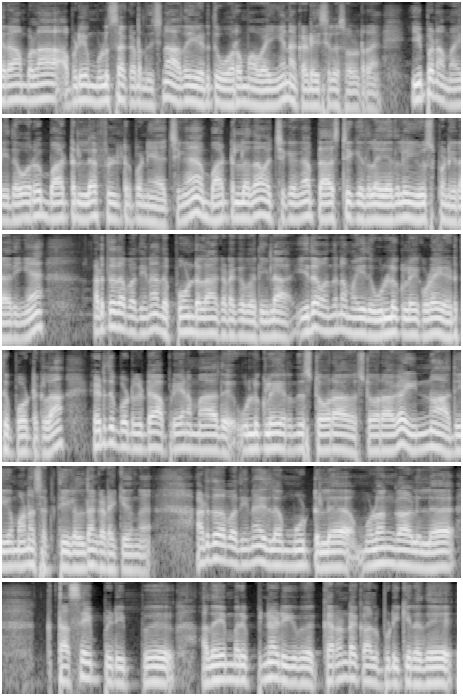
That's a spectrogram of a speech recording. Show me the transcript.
கிராம்பெல்லாம் அப்படியே முழுசாக கிடந்துச்சுன்னா அதையும் எடுத்து உரமாக வைங்க. நான் கடைசியில் சொல்கிறேன் இப்போ நம்ம இதை ஒரு பாட்டிலில் ஃபில்டர் பண்ணியாச்சுங்க. பாட்டிலில் தான் வச்சுக்கோங்க. பிளாஸ்டிக் இதில் எதுலையும் யூஸ் பண்ணிடாதீங்க. அடுத்ததாக பார்த்தீங்கன்னா அந்த பூண்டெல்லாம் கிடக்கு பார்த்தீங்களா இதை வந்து நம்ம இது உள்ளுக்குள்ளேயே கூட எடுத்து போட்டுக்கலாம். எடுத்து போட்டுக்கிட்டு அப்படியே நம்ம அது உள்ளுக்குள்ளேயே இருந்து ஸ்டோராக ஸ்டோராக இன்னும் அதிகமான சக்திகள் தான் கிடைக்குதுங்க. அடுத்ததாக பார்த்தீங்கன்னா இதில் மூட்டில் முழங்காலில் தசைப்பிடிப்பு அதே மாதிரி பின்னாடி கரண்டை கால் பிடிக்கிறது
